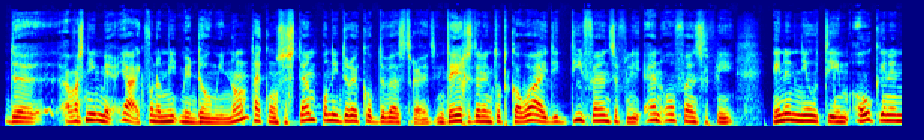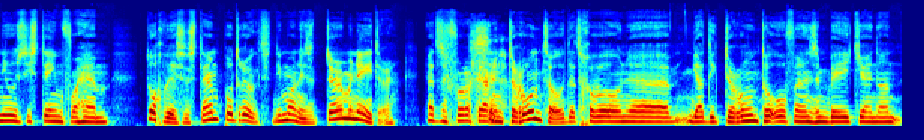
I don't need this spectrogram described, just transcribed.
de... Hij was niet meer... Ja, ik vond hem niet meer dominant. Hij kon zijn stempel niet drukken op de wedstrijd. In tegenstelling tot Kawhi, die defensively en offensively in een nieuw team, ook in een nieuw systeem voor hem, toch weer zijn stempel drukt. Die man is een Terminator. Net als vorig jaar in Toronto. Dat gewoon, eh, ja, die Toronto offense een beetje en dan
